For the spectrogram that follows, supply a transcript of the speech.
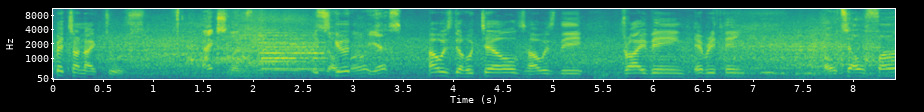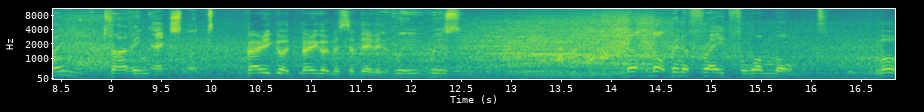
Petra Night Tours? Excellent. It's so good? Far, yes. How is the hotels? How is the driving? Everything? Hotel fine, driving excellent. Very good, very good, Mr. David. We was not not been afraid for one moment. Well,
